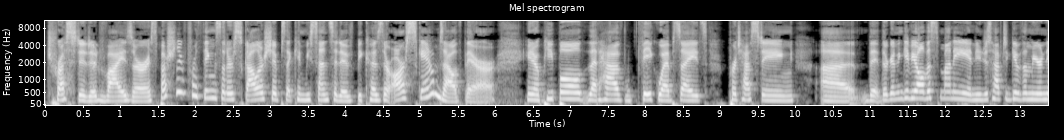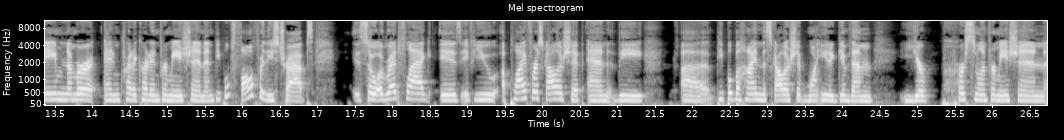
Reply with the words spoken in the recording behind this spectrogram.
trusted advisor, especially for things that are scholarships that can be sensitive because there are scams out there. You know, people that have fake websites protesting, uh, that they're going to give you all this money and you just have to give them your name, number, and credit card information. And people fall for these traps. So a red flag is if you apply for a scholarship and the uh, people behind the scholarship want you to give them your personal information.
